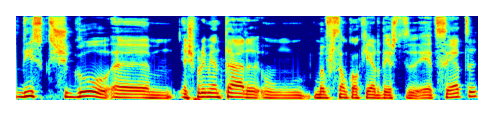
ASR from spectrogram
disse que chegou a experimentar um, uma versão qualquer deste headset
